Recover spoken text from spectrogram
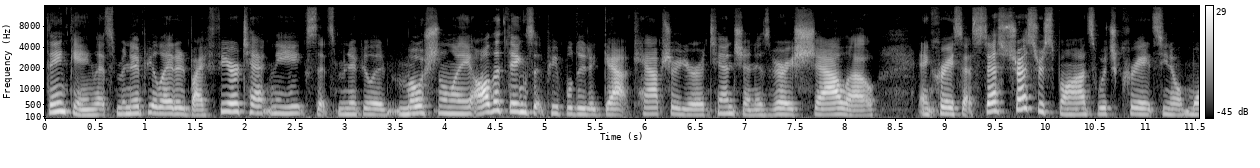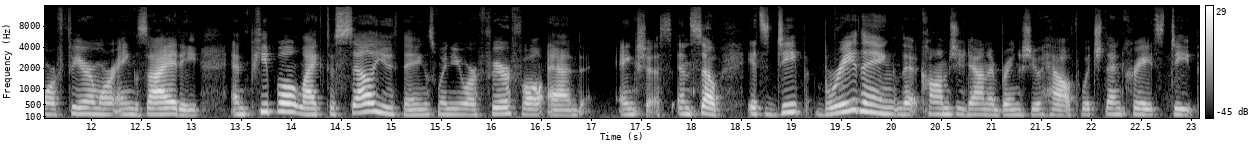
thinking that's manipulated by fear techniques, that's manipulated emotionally. All the things that people do to ga- capture your attention is very shallow and creates that stress response, which creates, you know, more fear, more anxiety. And people like to sell you things when you are fearful and anxious. And so it's deep breathing that calms you down and brings you health, which then creates deep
